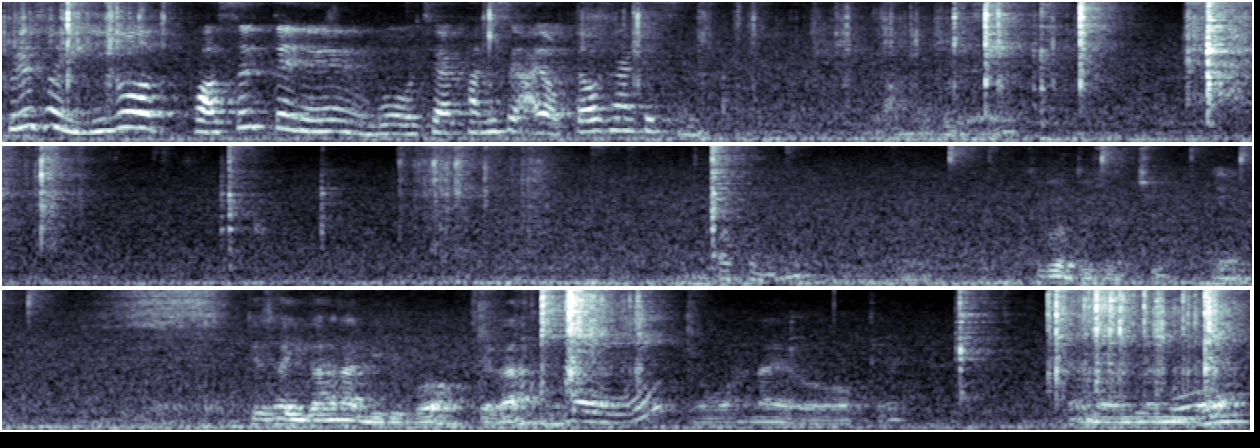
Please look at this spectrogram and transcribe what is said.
그래서 이거 봤을 때는 뭐 제가 가능성이 아예 없다고 생각했습니다. 그것도 좋지. 예. 그래서 이거 하나 밀고 제가 네. 요거 하나 이렇게 넣었는데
